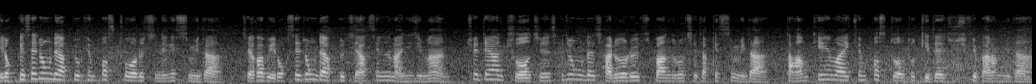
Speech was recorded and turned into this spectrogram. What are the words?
이렇게 세종대학교 캠퍼스 투어를 진행했습니다. 제가 비록 세종대학교 재학생은 아니지만 최대한 주어진 세종대 자료를 기반으로 제작했습니다. 다음 TMI 캠퍼스 투어도 기대해 주시기 바랍니다.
